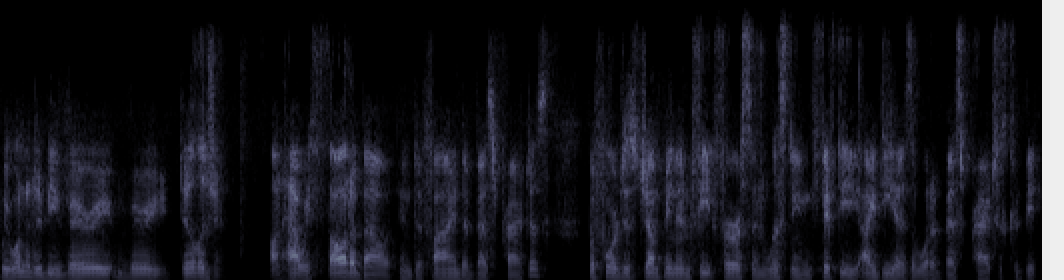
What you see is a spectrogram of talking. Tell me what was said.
we wanted to be very, very diligent on how we thought about and defined a best practice before just jumping in feet first and listing 50 ideas of what a best practice could be.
